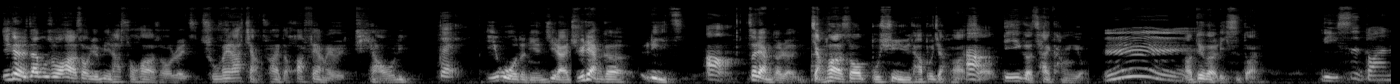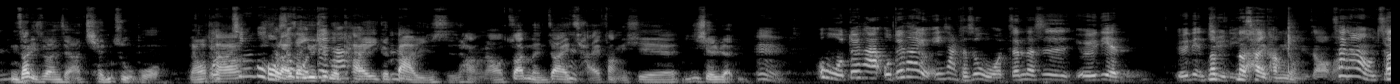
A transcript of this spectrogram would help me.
一个人在不说话的时候，远比他说话的时候睿智，除非他讲出来的话非常的有条理。对，以我的年纪来举两个例子。嗯，这两个人讲话的时候不逊于他不讲话的时候。嗯、第一个蔡康永，嗯，然后第二个李四端。李四端，你知道李四端是怎样？前主播，然后他后来在 YouTube 开一个大云食堂，然后专门在采访一些、嗯、一些人。嗯，哦，我对他，我对他有印象，可是我真的是有一点。有一点距离。那蔡康永你知道吗？蔡康永知道。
